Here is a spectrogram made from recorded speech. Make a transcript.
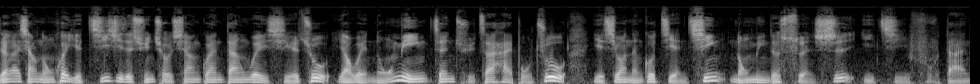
仁爱乡农会也积极的寻求相关单位协助，要为农民争取灾害补助，也希望能够减轻农民的损失以及负担。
